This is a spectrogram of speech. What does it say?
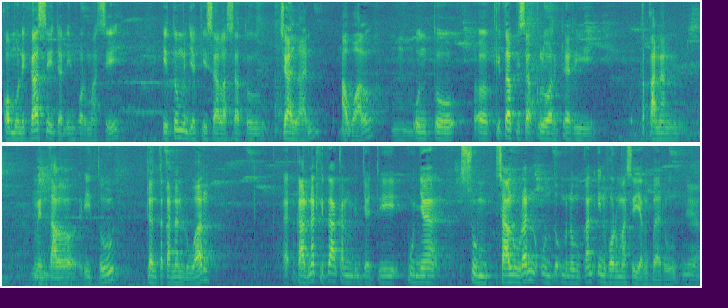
komunikasi dan informasi itu menjadi salah satu jalan awal hmm. untuk uh, kita bisa keluar dari tekanan mental itu dan tekanan luar eh, karena kita akan menjadi punya sum, saluran untuk menemukan informasi yang baru. Yeah.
